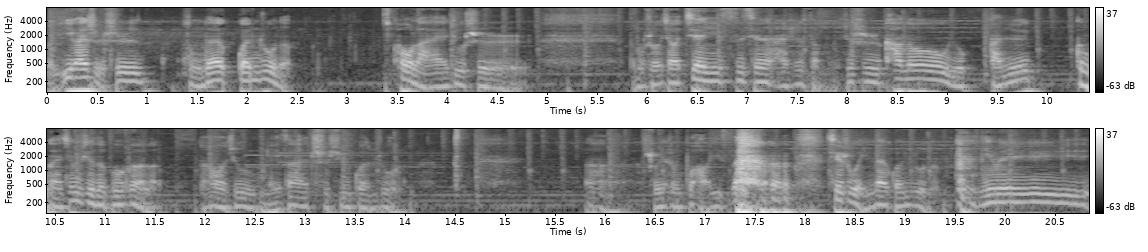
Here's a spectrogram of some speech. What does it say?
我一开始是总在关注呢，后来就是怎么说叫见异思迁还是怎么？就是看到有感觉更感兴趣的播客了，然后我就没再持续关注了。啊。说一声不好意思，其实我应该关注的，因为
